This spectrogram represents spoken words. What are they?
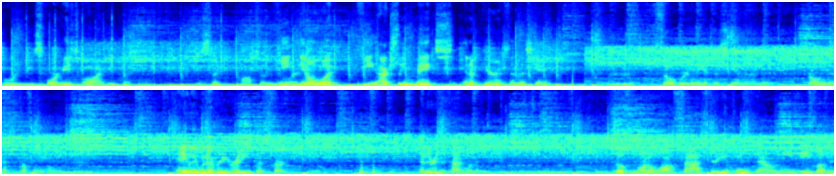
Voorhees. Voorhees? Oh, I hate that. Just like pops out of He, nowhere. you know what? He actually makes an appearance in this game. Mhm. So we're gonna get to see him in a bit. Probably in the next couple of hours. Anyway, whenever you're ready, press start. and there is a time limit. So if you want to walk faster, you hold down the A button.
